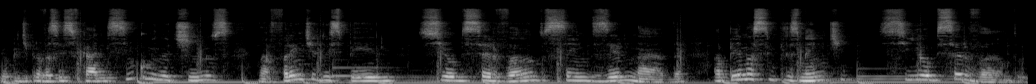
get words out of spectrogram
Eu pedi para vocês ficarem cinco minutinhos na frente do espelho, se observando sem dizer nada, apenas simplesmente se observando.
